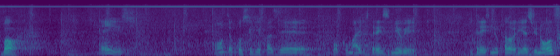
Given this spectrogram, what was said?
Bom, é isso. Ontem eu consegui fazer um pouco mais de 3 mil, e, de 3 mil calorias de novo.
